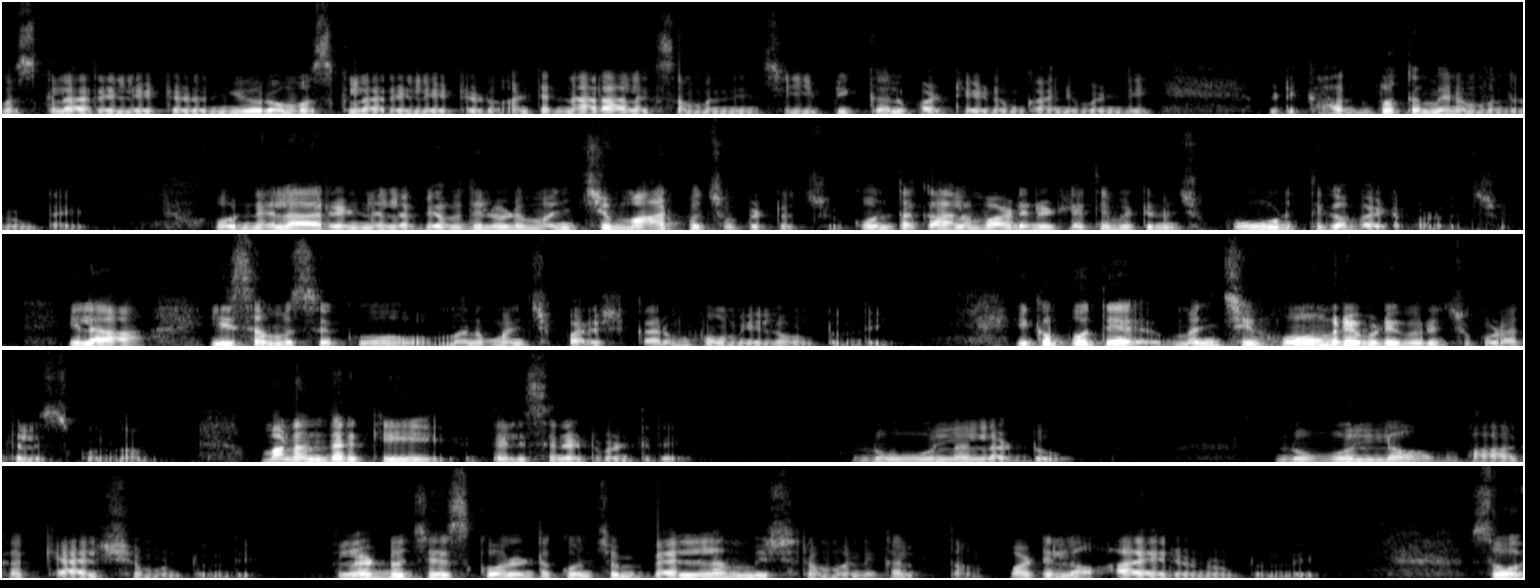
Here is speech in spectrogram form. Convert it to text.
muscular related neuro muscular related అంటే నరాలకు సంబంధించి పిక్కలు పట్టేయడం కానివ్వండి వీటికి అద్భుతమైన మందులు ఉంటాయి. ఓ నెల రెండు నెలల వ్యవధిలోనే మంచి మార్పు చూపెట్టవచ్చు కొంతకాలం వాడినట్లయితే వీటి నుంచి పూర్తిగా బయటపడవచ్చు. ఇలా ఈ సమస్యకు మనకు మంచి పరిష్కారం హోమియోలో ఉంటుంది. ఇకపోతే మంచి హోమ్ రెమెడీ గురించి కూడా తెలుసుకుందాం. మనందరికీ తెలిసినటువంటిదే నువ్వుల లడ్డు. నువ్వుల్లో బాగా కాల్షియం ఉంటుంది. లడ్డు చేసుకోవాలంటే కొంచెం బెల్లం మిశ్రమాన్ని కలుపుతాం. వాటిలో ఐరన్ ఉంటుంది. సో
